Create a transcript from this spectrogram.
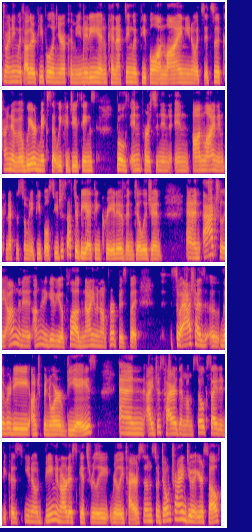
joining with other people in your community and connecting with people online you know it's it's a kind of a weird mix that we could do things both in person and, and online and connect with so many people. So you just have to be i think creative and diligent. And actually i'm gonna i'm gonna give you a plug not even on purpose but so ash has uh, liberty entrepreneur vas and I just hired them. I'm so excited because, you know, being an artist gets really, really tiresome. So don't try and do it yourself.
